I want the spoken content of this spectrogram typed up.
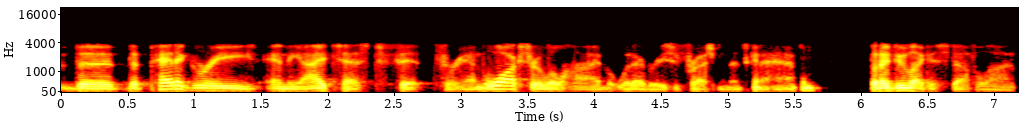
the the pedigree and the eye test fit for him. The walks are a little high, but whatever. He's a freshman. That's going to happen. But I do like his stuff a lot.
